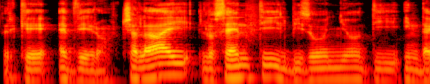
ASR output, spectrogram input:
Perché è vero, ce l'hai, lo senti il bisogno di indagare,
